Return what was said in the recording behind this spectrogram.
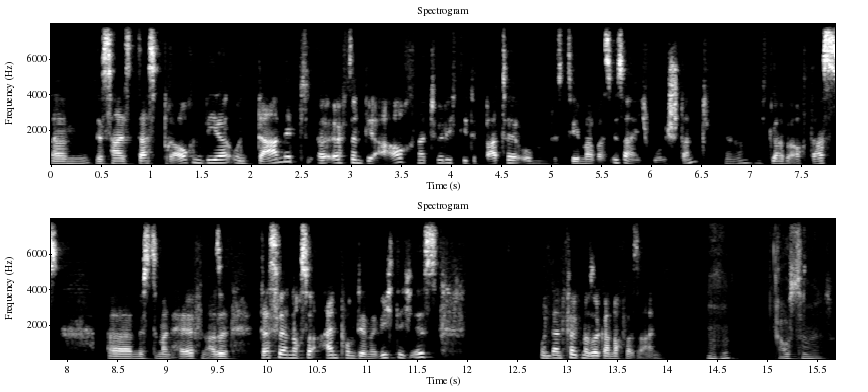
Ähm, das heißt, das brauchen wir und damit eröffnen wir auch natürlich die Debatte um das Thema, was ist eigentlich Wohlstand? Ja, ich glaube, auch das äh, müsste man helfen. Also das wäre noch so ein Punkt, der mir wichtig ist. Und dann fällt mir sogar noch was ein. Mhm. Raus damit.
